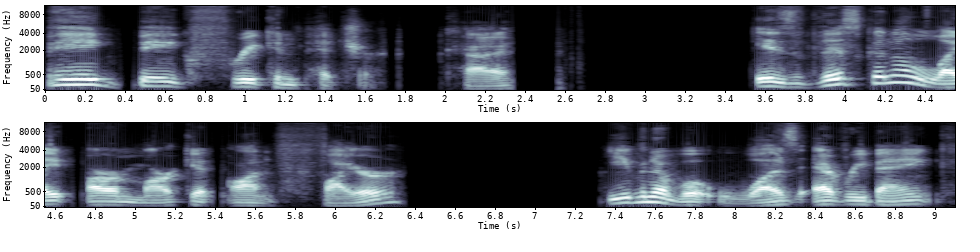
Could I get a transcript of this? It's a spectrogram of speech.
big, big freaking picture. Okay, is this going to light our market on fire? Even if it was every bank,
